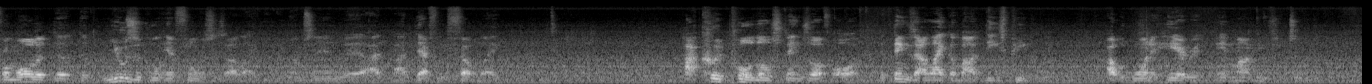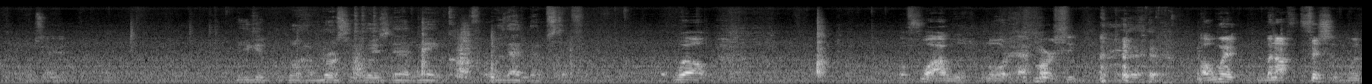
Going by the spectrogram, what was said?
from all of the, the musical influences I like. You know what I'm saying? Where I, I definitely felt like I could pull those things off, or the things I like about these people, I would want to hear it in my music too. You know what I'm saying? When you get Lord have mercy, where's that name come from? Where's that name stuff from? Well, before I was Lord have mercy, I went when I officially was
